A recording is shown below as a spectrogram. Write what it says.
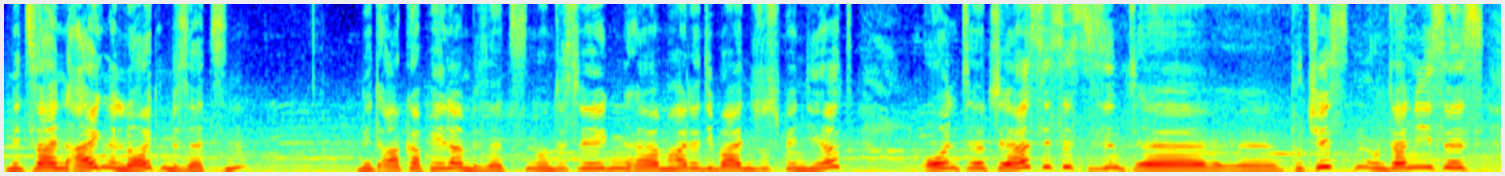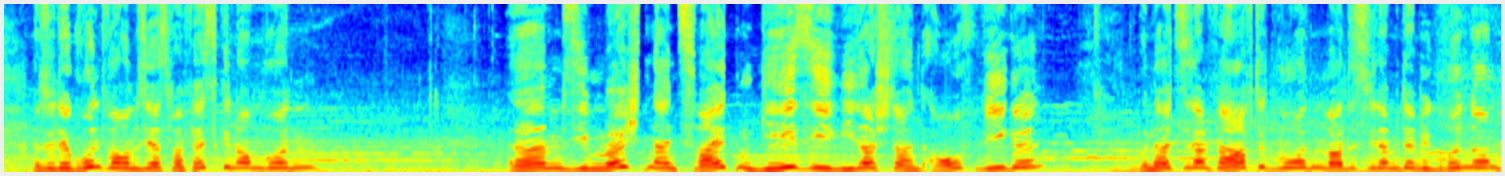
mit seinen eigenen Leuten besetzen, mit AKP-Lern besetzen. Und deswegen ähm, hat er die beiden suspendiert. Und äh, zuerst ist es, sie sind äh, äh, Putschisten und dann hieß es, also der Grund, warum sie erstmal festgenommen wurden, ähm, sie möchten einen zweiten Gesi-Widerstand aufwiegeln. Und als sie dann verhaftet wurden, war das wieder mit der Begründung,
